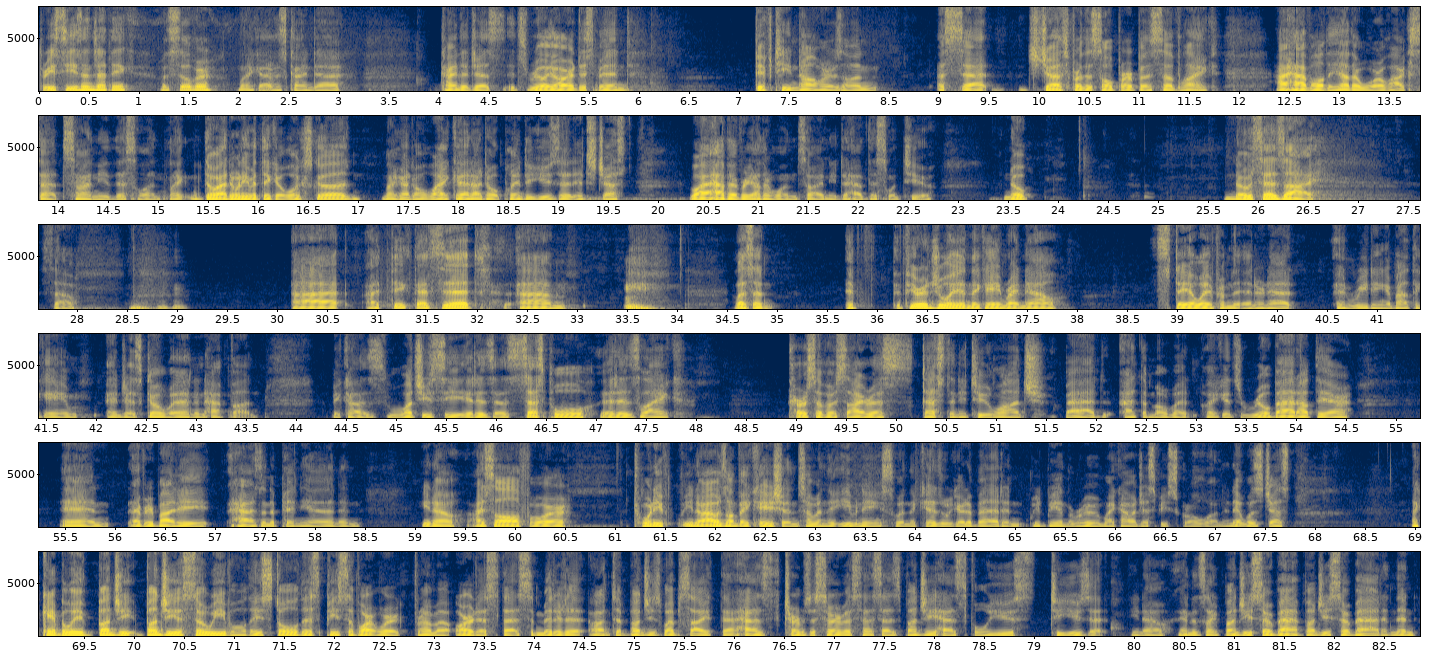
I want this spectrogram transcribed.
three seasons. I think with silver. Like I was kind of, kind of just. It's really hard to spend fifteen dollars on a set just for the sole purpose of like, I have all the other warlock sets, so I need this one. Like, though I don't even think it looks good. Like I don't like it. I don't plan to use it. It's just why I have every other one, so I need to have this one too. Nope. No says I. So uh I think that's it. Um listen, if if you're enjoying the game right now, stay away from the internet and reading about the game and just go in and have fun. because what you see, it is a cesspool. It is like Curse of Osiris, Destiny 2 launch bad at the moment. Like it's real bad out there and everybody has an opinion and you know, I saw for 20 you know, I was on vacation, so in the evenings when the kids would go to bed and we'd be in the room, like I would just be scrolling and it was just I can't believe Bungie Bungie is so evil. They stole this piece of artwork from an artist that submitted it onto Bungie's website that has terms of service that says Bungie has full use to use it, you know. And it's like Bungie's so bad, Bungie's so bad. And then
